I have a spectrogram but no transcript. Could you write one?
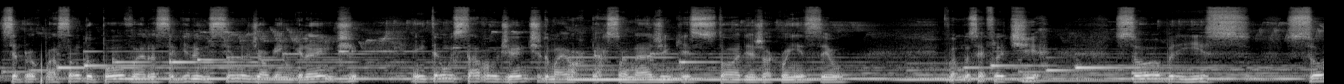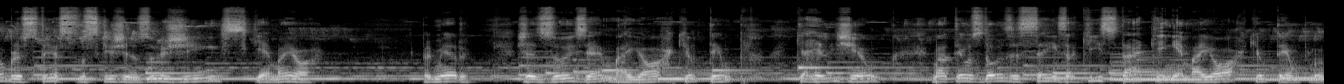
Se a preocupação do povo era seguir o ensino de alguém grande, então estavam diante do maior personagem que a história já conheceu. Vamos refletir sobre isso sobre os textos que Jesus diz que é maior. Primeiro, Jesus é maior que o templo, que a religião. Mateus 12, 6, aqui está quem é maior que o templo.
